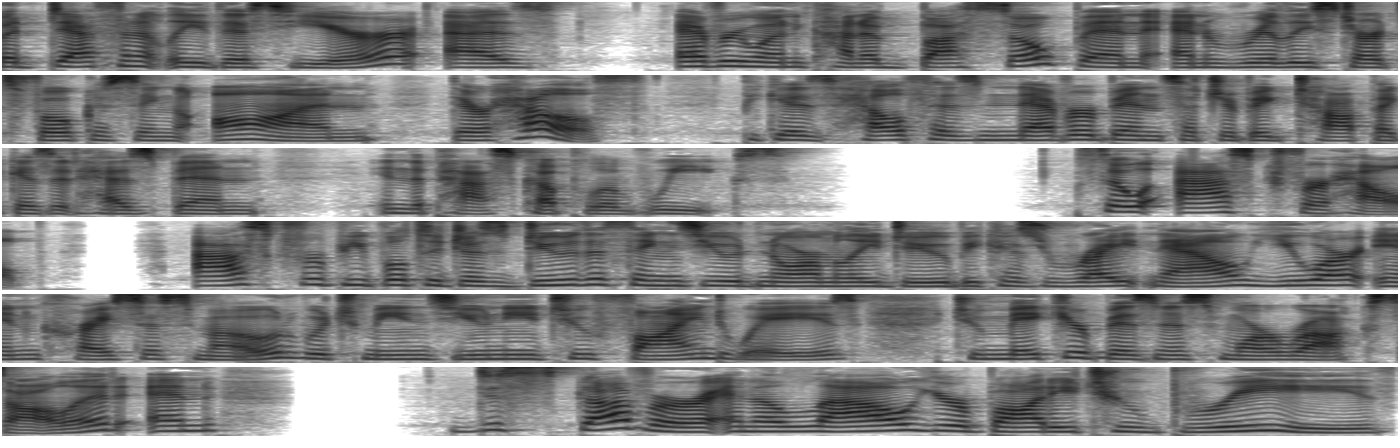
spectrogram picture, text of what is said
but definitely this year as everyone kind of busts open and really starts focusing on their health because health has never been such a big topic as it has been in the past couple of weeks. So ask for help. Ask for people to just do the things you would normally do because right now you are in crisis mode, which means you need to find ways to make your business more rock solid and discover and allow your body to breathe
